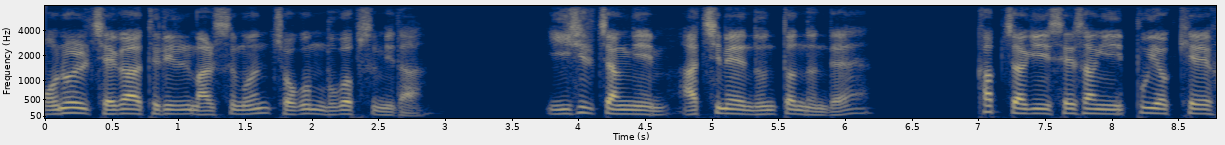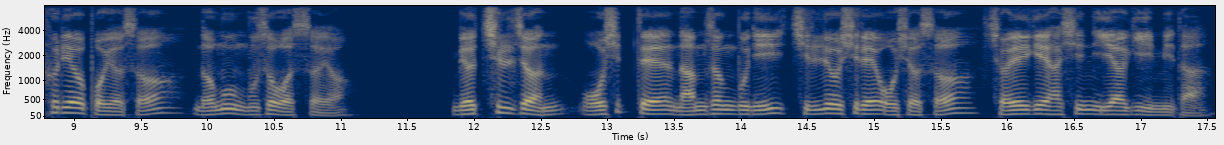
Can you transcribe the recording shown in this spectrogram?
오늘 제가 드릴 말씀은 조금 무겁습니다. 이 실장님, 아침에 눈 떴는데 갑자기 세상이 뿌옇게 흐려 보여서 너무 무서웠어요. 며칠 전 50대 남성분이 진료실에 오셔서 저에게 하신 이야기입니다.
